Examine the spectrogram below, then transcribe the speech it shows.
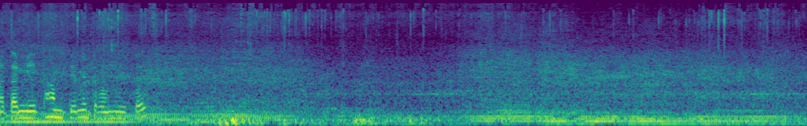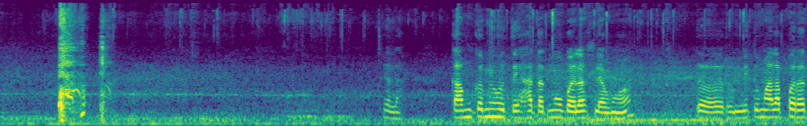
आता मी थांबते मित्रांनो इथंच चला काम कमी होते हातात मोबाईल असल्यामुळं. तर मी तुम्हाला परत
